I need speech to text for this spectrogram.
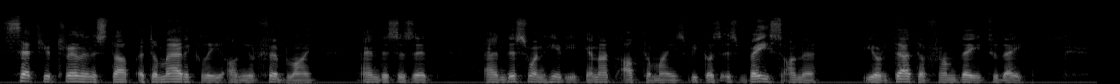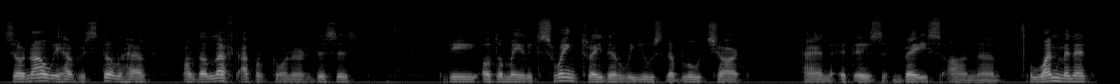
set your trailing stop automatically on your fib line and this is it. And this one here you cannot optimize because it's based on a, uh, your data from day to day. So now we have we still have on the left upper corner this is the automated swing trader. We use the blue chart and it is based on um, one minute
